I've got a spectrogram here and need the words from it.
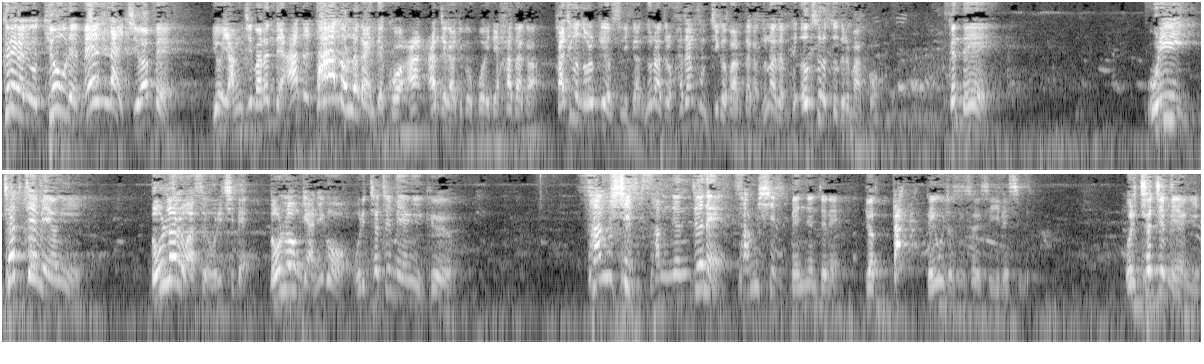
그래가지고 겨울에 맨날 집 앞에 요 하는데 아들 다 놀러 가는데 그 아- 앉아가지고 뭐 이래 하다가 가지고 놀 게 없으니까 누나들 화장품 찍어 바르다가 누나들한테 억수로 두드려 맞고. 근데 우리 첫째 매형이 놀러를 왔어요 우리 집에. 놀러 온 게 아니고 우리 첫째 매형이 그 33년 전에 30 몇 년 전에 요딱 배우조선소에서 일했습니다. 우리 첫째 매형이.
